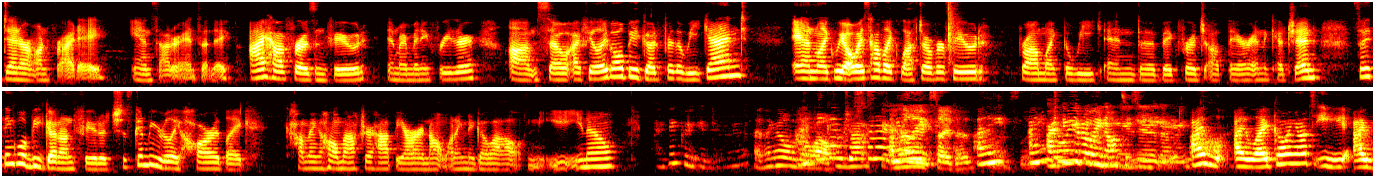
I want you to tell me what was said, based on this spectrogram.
dinner on Friday and Saturday and Sunday. I have frozen food in my mini freezer. Um so I feel like I'll be good for the weekend. And like we always have like leftover food from like the week in the big fridge out there in the kitchen. So I think we'll be good on food. It's just to be really hard like coming home after happy hour and not wanting to go out and eat, you know? I think we can do. I think I'll I go think well. I'm just gonna. I'm really really- excited. I honestly. I I enjoy think going out to eat. we I. I like going out to eat. I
